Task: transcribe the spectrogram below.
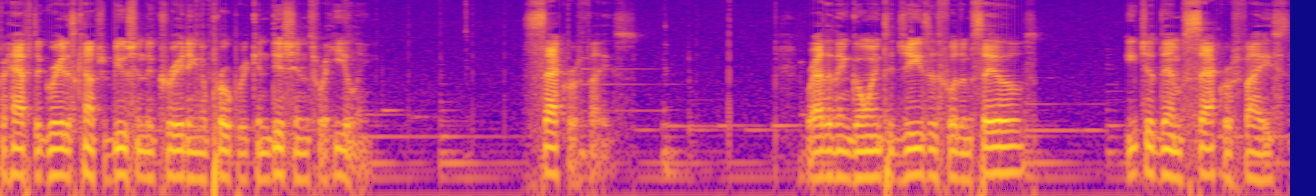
perhaps the greatest contribution to creating appropriate conditions for healing sacrifice. Rather than going to Jesus for themselves, each of them sacrificed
